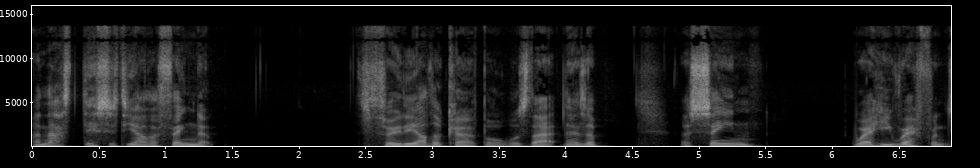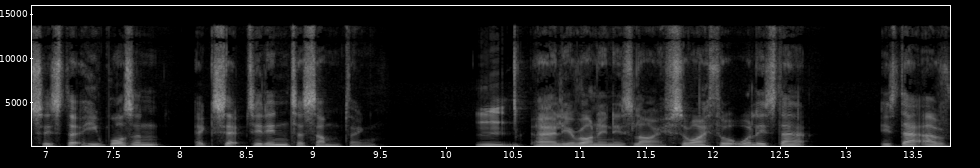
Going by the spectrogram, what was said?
and that's this is the other thing that through the other curveball was that there's a a scene where he references that he wasn't accepted into something Mm. earlier on in his life. So I thought, well, is that is that a,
